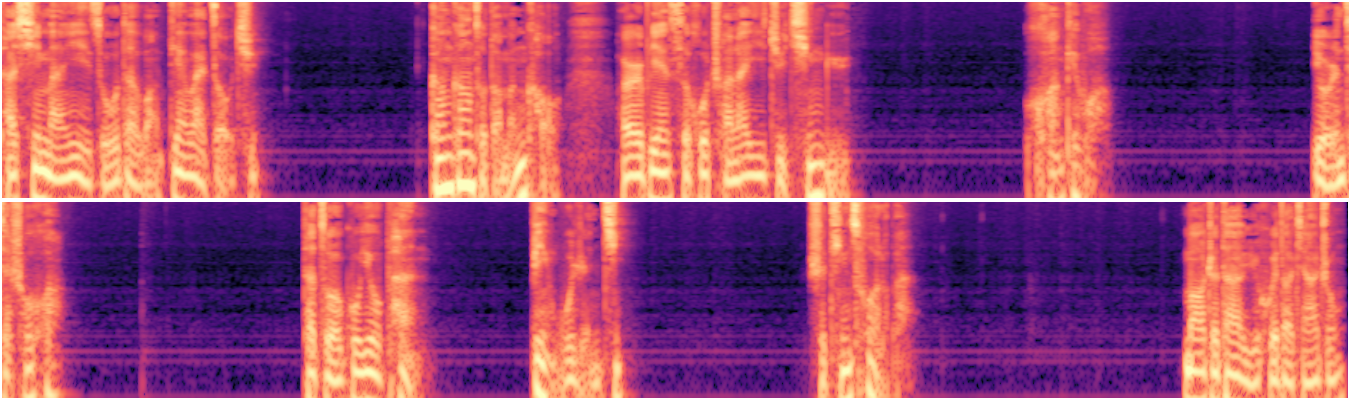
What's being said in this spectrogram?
他心满意足的往店外走去。刚刚走到门口，耳边似乎传来一句轻语：“还给我。”有人在说话。他左顾右盼，并无人迹。是听错了吧？冒着大雨回到家中，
